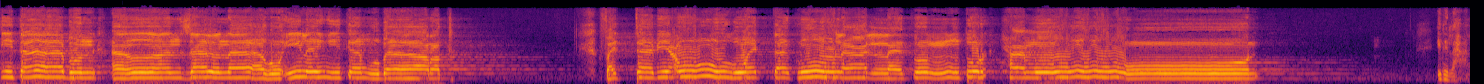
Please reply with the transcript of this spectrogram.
kitabun anzalnahu ilaika mubarak. Fattabi'uhu wattaqu la'allakum turhamun. Inilah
